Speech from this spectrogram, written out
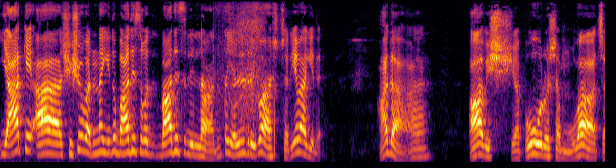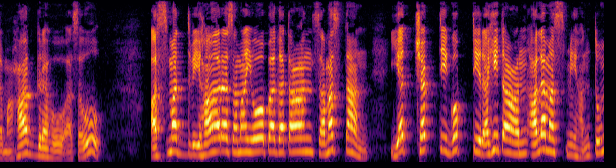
ಯಾಕೆ ಆ ಶಿಶುವನ್ನು ಇದು ಬಾಧಿಸೋ, ಬಾಧಿಸಲಿಲ್ಲ ಅಂತ ಎಲ್ರಿಗೂ ಆಶ್ಚರ್ಯವಾಗಿದೆ. ಆಗ ಆವಿಶ್ಯ ಪೂರುಷಂ ಉವಾಚ ಮಹಾಗ್ರಹೋ ಅಸೌ. ಅಸ್ಮದ್ವಿಹಾರ ಸಮಯೋಪಗತಾನ್ ಸಮಸ್ತಾನ್ ಯಚ್ಛಕ್ತಿ ಗುಪ್ತಿರಹಿತಾನ್ ಅಲಮಸ್ಮಿ ಹಂತುಂ.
